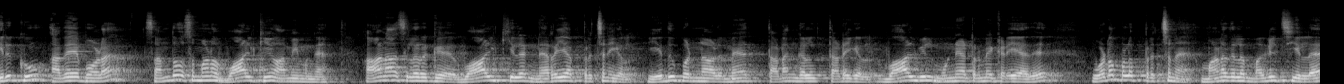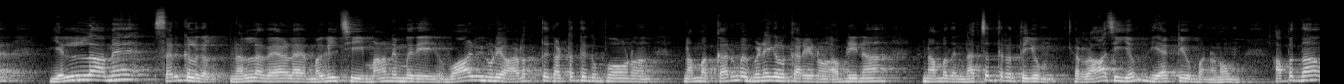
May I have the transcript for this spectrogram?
இருக்கும். அதே போல் சந்தோஷமான வாழ்க்கையும் அமையுங்க ஆனால் சிலருக்கு வாழ்க்கையில் நிறைய பிரச்சனைகள் எது பண்ணாலுமே தடங்கள் தடைகள் வாழ்வில் முன்னேற்றமே கிடையாது. உடம்புல பிரச்சனை மனதில் மகிழ்ச்சி இல்லை எல்லாமே சர்க்கிள்கள் நல்ல வேலை மகிழ்ச்சி மன நிம்மதி வாழ்வினுடைய அடுத்த கட்டத்துக்கு போகணும். நம்ம கர்ம வினைகள் கரையணும் அப்படின்னா நமது நட்சத்திரத்தையும் ராசியும் ஆக்டிவ் பண்ணணும். அப்போ தான்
